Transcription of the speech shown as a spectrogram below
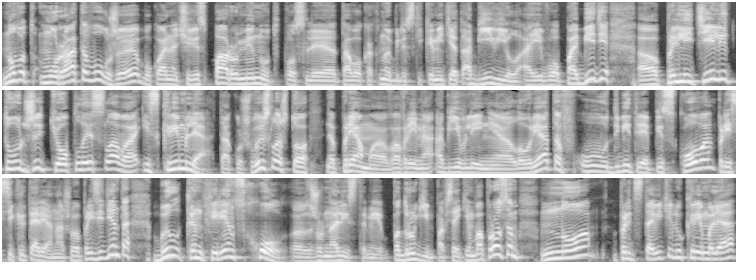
но вот Муратову уже буквально через пару минут после того, как Нобелевский комитет объявил о его победе, э, прилетели тут же теплые слова из Кремля. Так уж вышло, что прямо во время объявления лауреатов у Дмитрия Пескова пресс-секретаря нашего президента, был конференц-холл э, с журналистами по другим, по всяким вопросам, но представителю Кремля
